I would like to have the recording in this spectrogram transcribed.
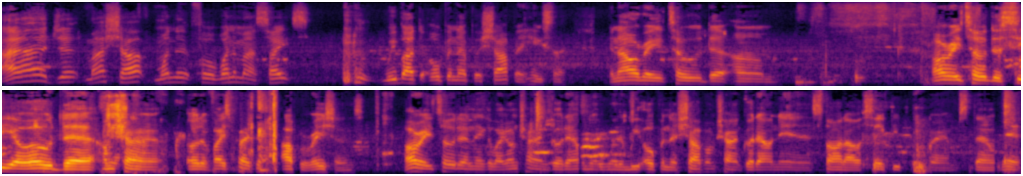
I just my shop one of, for one of my sites. we about to open up a shop in Houston, and I already told the um, I already told the COO that I'm trying, or the vice president of operations. I already told that nigga like I'm trying to go down there when we open the shop. I'm trying to go down there and start our safety programs down there.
